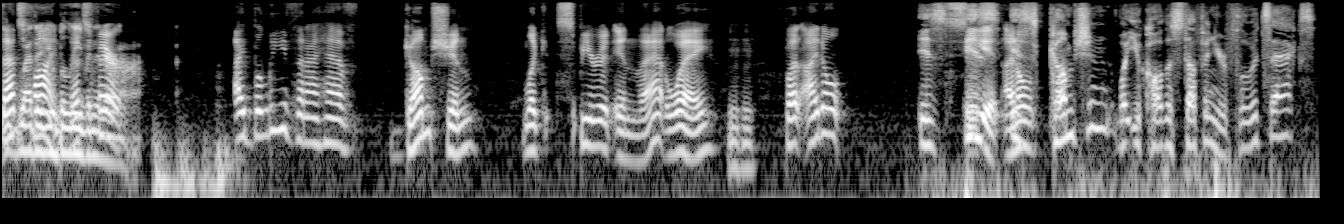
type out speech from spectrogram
That's whether you fine, believe that's in fair. it or not. I believe that I have gumption, like spirit in that way, Mhm. but I don't. is See is, it, I is don't- gumption what you call the stuff in your fluid sacs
